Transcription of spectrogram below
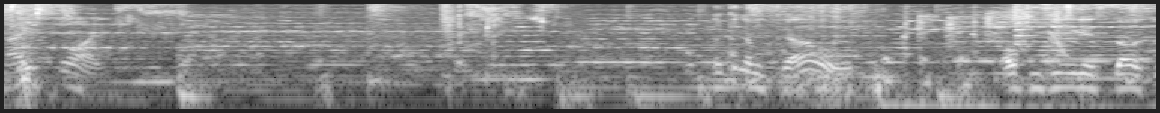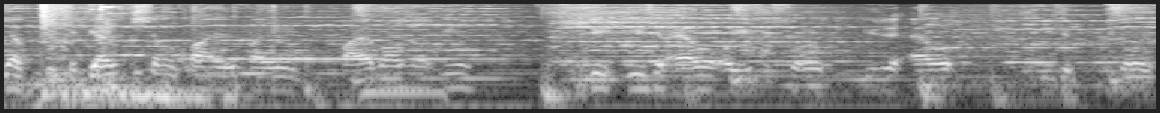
Nice one. Look at him go. Oh, he's using his spells. Yeah, If you have someone fire, fire fireballs at you, use, your arrow or use your sword. Use your arrow, use your sword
